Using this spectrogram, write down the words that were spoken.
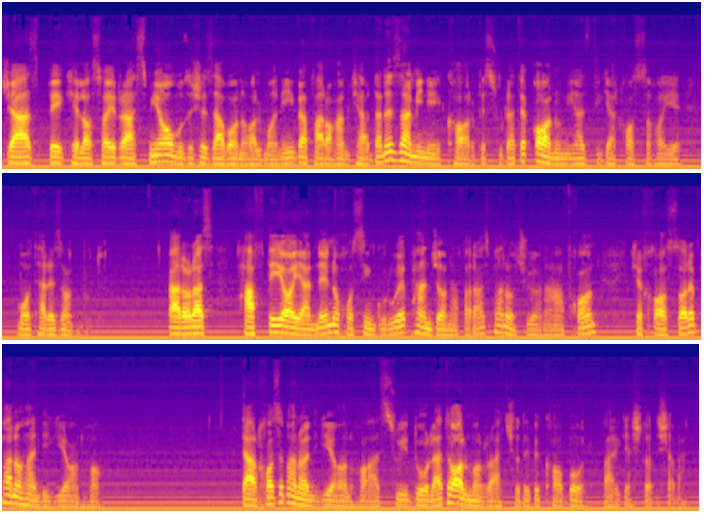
جذب به کلاس های رسمی آموزش زبان آلمانی و فراهم کردن زمینه کار به صورت قانونی از دیگر خواسته های معترضان بود. قرار است هفته آینده نخستین گروه پنجاه نفر از پناهجویان افغان که خواستار پناهندگی آنها درخواست پناهندگی آنها از سوی دولت آلمان رد شده به کابل برگشت داده شوند.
